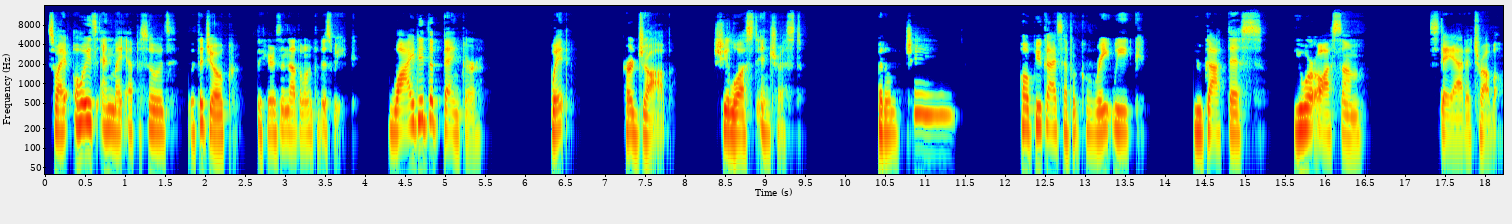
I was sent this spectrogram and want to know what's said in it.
So I always end my episodes with a joke. So here's another one for this week. Why did the banker quit her job. She lost interest. But um, ching. Hope you guys have a great week. You got this. You are awesome. Stay out of trouble.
